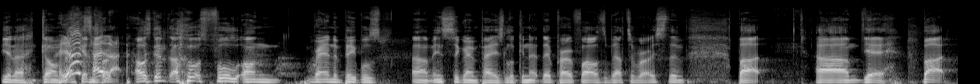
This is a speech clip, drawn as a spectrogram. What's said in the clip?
you know, going You back and say that. I was going. I was full on random people's um, Instagram page, looking at their profiles, about to roast them. But um, yeah, but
